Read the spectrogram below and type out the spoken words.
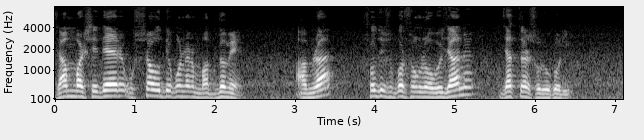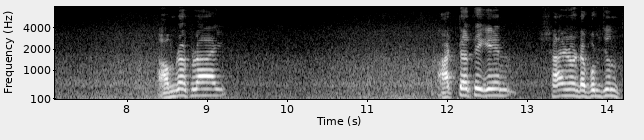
গ্রামবাসীদের উৎসাহ উদ্দীপনার মাধ্যমে আমরা সদস্যপদ সংগ্রহ অভিযান যাত্রা শুরু করি। আমরা প্রায় আটটা থেকে সাড়ে নটা পর্যন্ত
